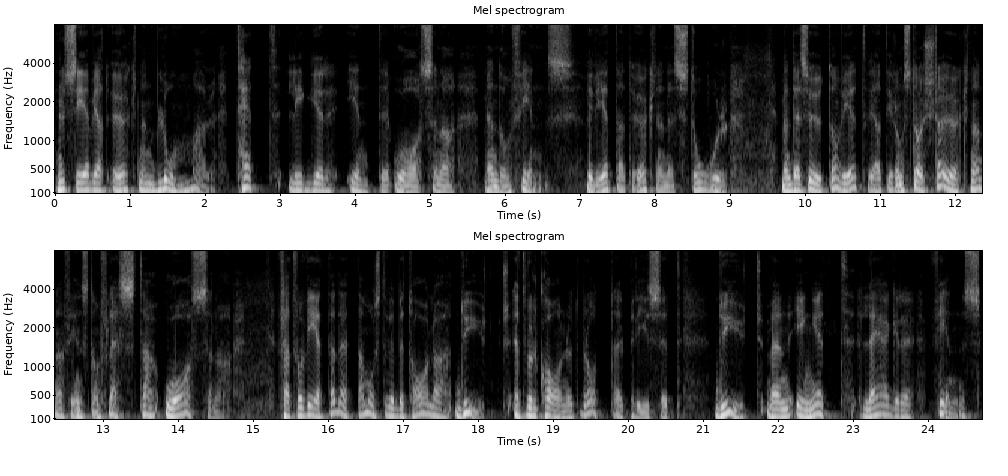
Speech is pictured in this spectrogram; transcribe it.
Nu ser vi att öknen blommar. Tätt ligger inte oaserna, men de finns. Vi vet att öknen är stor. Men dessutom vet vi att i de största öknarna finns de flesta oaserna. För att få veta detta måste vi betala dyrt. Ett vulkanutbrott är priset dyrt men inget lägre finns.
